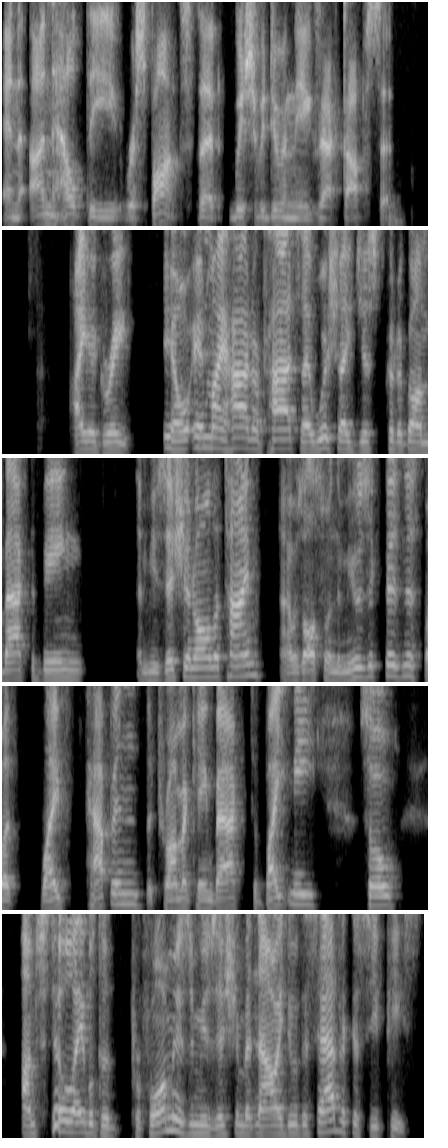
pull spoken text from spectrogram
an unhealthy response that we should be doing the exact opposite. I agree. You know, in my heart of hearts, I wish I just could have gone back to being a musician all the time. I was also in the music business, but life happened, the trauma came back to bite me. So I'm still able to perform as a musician, but now I do this advocacy piece.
